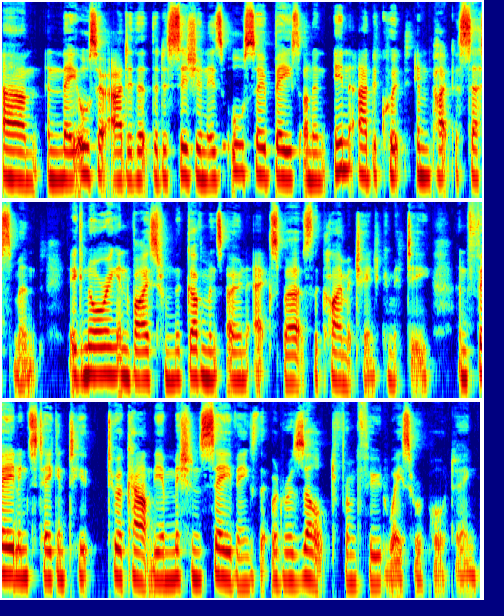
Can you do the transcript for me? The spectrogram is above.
Um, and they also added that the decision is also based on an inadequate impact assessment, ignoring advice from the government's own experts, the Climate Change Committee, and failing to take into to account the emission savings that would result from food waste reporting.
